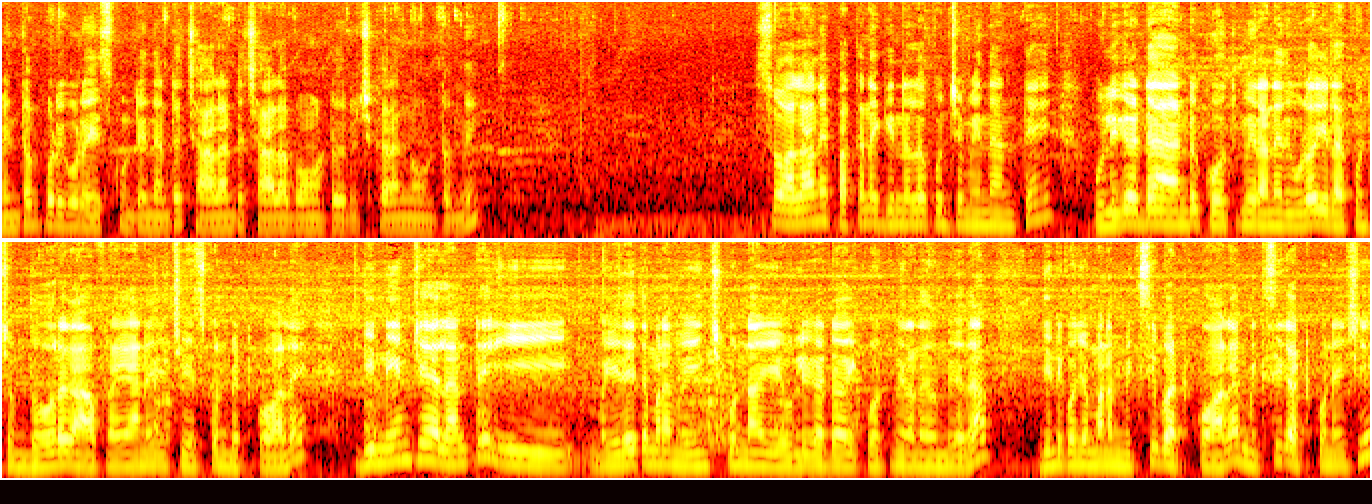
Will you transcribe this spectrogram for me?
మెంతం పొడి కూడా వేసుకుంటే ఏంటంటే చాలా అంటే చాలా బాగుంటుంది రుచికరంగా ఉంటుంది. సో అలానే పక్కన గిన్నెలో కొంచెం ఏంటంటే ఉల్లిగడ్డ అండ్ కొత్తిమీర అనేది కూడా ఇలా కొంచెం దూరగా ఫ్రై అనేది చేసుకొని పెట్టుకోవాలి. దీన్ని ఏం చేయాలంటే ఈ ఏదైతే మనం వేయించుకున్న ఈ ఉల్లిగడ్డ ఈ కొత్తిమీర అనేది ఉంది కదా దీన్ని కొంచెం మనం మిక్సీ పట్టుకోవాలి. మిక్సీ కట్టుకునేసి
